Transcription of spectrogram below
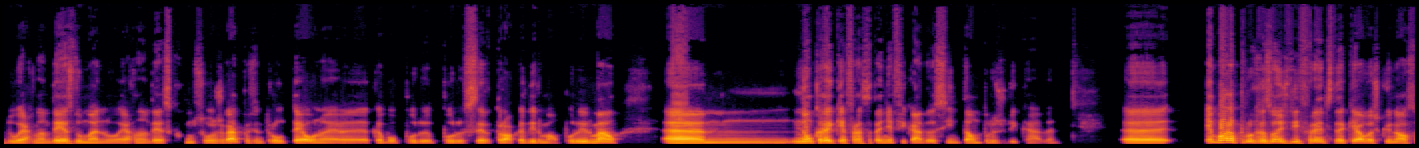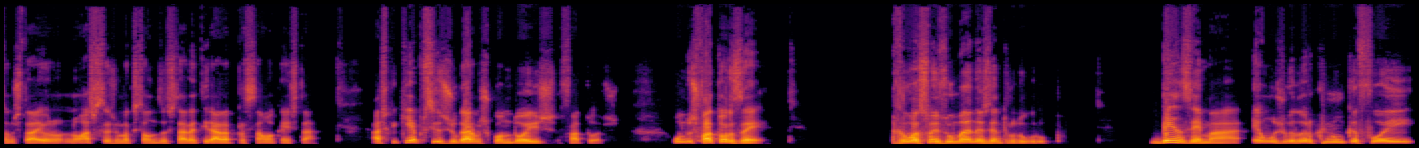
do Hernandez, do Mano Hernandez que começou a jogar, depois entrou o Theo, não é? acabou por, por ser troca de irmão por irmão. Um, não creio que a França tenha ficado assim tão prejudicada. Uh, embora por razões diferentes daquelas que o Nelson está, eu não acho que seja uma questão de estar a tirar a pressão a quem está. Acho que aqui é preciso jogarmos com dois fatores. Um dos fatores é relações humanas dentro do grupo. Benzema é um jogador que nunca foi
